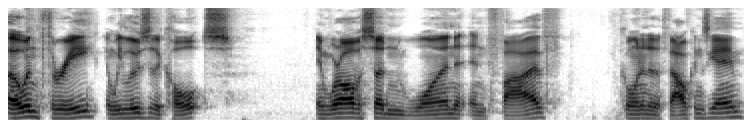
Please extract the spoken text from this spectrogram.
0 and 3 and we lose to the Colts and we're all of a sudden 1 and 5 going into the Falcons game,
